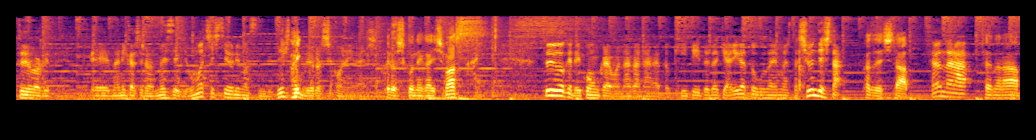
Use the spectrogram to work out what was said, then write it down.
というわけで、えー何かしらのメッセージお待ちしておりますのでぜひともよろしくお願いします、よろしくお願いします、というわけで今回も長々と聞いていただきありがとうございました。しゅんでした。カズでした。さよなら。さよなら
